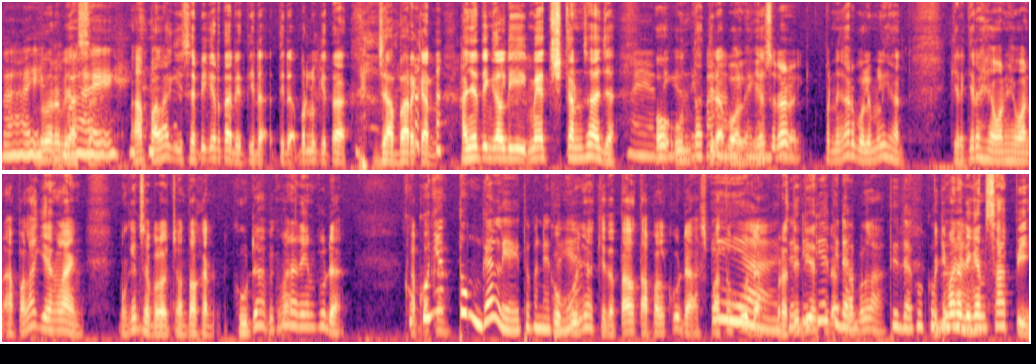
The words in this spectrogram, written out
Baik, Luar biasa. baik. Apalagi saya pikir tadi tidak tidak perlu kita jabarkan, hanya tinggal di matchkan saja. Hanya oh, unta tidak boleh. Ya, Saudara pendengar boleh melihat kira-kira hewan-hewan apa lagi yang lain. Mungkin saya boleh contohkan kuda bagaimana dengan kuda? Kukunya Apakah tunggal ya itu pendeta kukunya ya? kita tahu tapal kuda, sepatu Iya, kuda, berarti dia, dia tidak, tidak- terbelah. tidak kuku Bagaimana belah. dengan sapi?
